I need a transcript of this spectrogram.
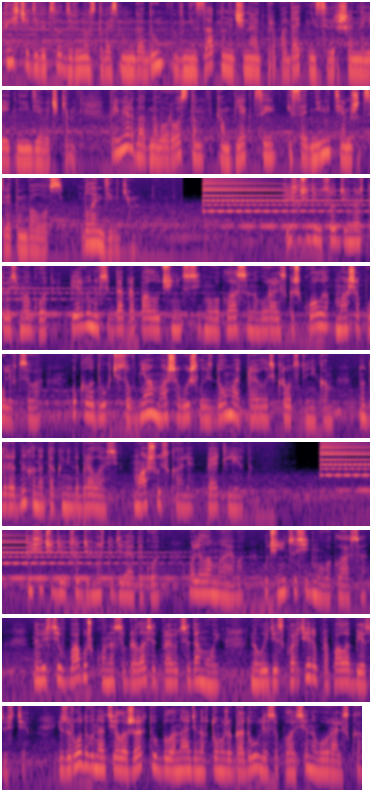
1998 году внезапно начинают пропадать несовершеннолетние девочки. Примерно одного роста, комплекции и с одним и тем же цветом волос. Блондинки. 1998 год. Первой навсегда пропала ученица седьмого класса Новоуральской школы Маша Полевцева. Около двух часов дня Маша вышла из дома и отправилась к родственникам, но до родных она так и не добралась. Машу искали пять лет. 1999 год. Оля Ломаева, ученица седьмого класса. Навестив бабушку, она собралась отправиться домой, но, выйдя из квартиры, пропала без вести. Изуродованное тело жертвы было найдено в том же году в лесополосе Новоуральска.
